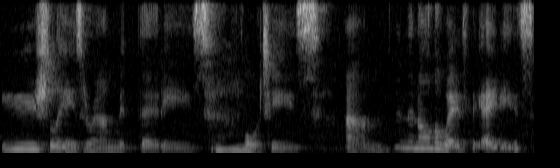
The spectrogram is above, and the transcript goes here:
usually is around mid 30s, 40s. Um, and then all the way to the 80s.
